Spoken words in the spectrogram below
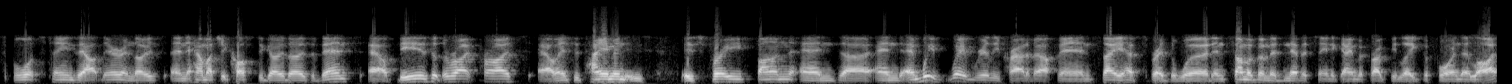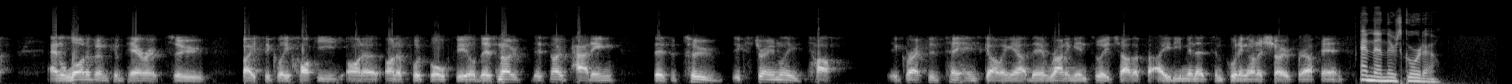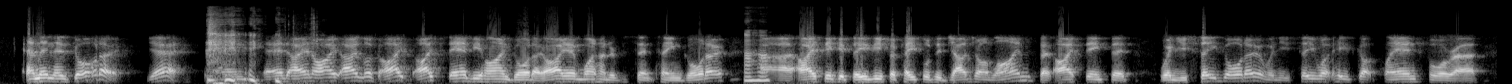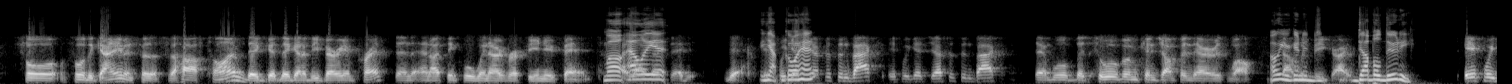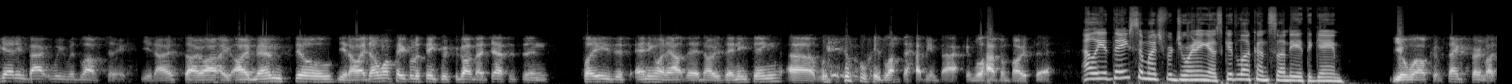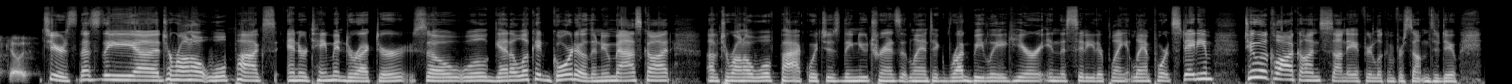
sports teams out there and those and how much it costs to go to those events, our beers at the right price, our entertainment is is free, fun, and uh, and and we we're really proud of our fans. They have spread the word, and some of them had never seen a game of rugby league before in their life, and a lot of them compare it to basically hockey on a on a football field. There's no there's no padding. There's two extremely tough, aggressive teams going out there running into each other for 80 minutes and putting on a show for our fans. And then there's Gordo. And then there's Gordo. Yeah. and and, I, and I, I look I, I stand behind Gordo. I am 100% team Gordo. Uh-huh. Uh, I think it's easy for people to judge online, but I think that when you see Gordo, and when you see what he's got planned for uh, for for the game and for for half time, they're they're going to be very impressed, and, and I think we'll win over a few new fans. Well, and Elliot, like said, yeah, yeah, go ahead. Jefferson back. If we get Jefferson back, then we'll the two of them can jump in there as well. Oh, you're going to d- double duty. If we get him back, we would love to. You know, so I I am still you know I don't want people to think we've forgotten about Jefferson. Please, if anyone out there knows anything, uh, we, we'd love to have him back, and we'll have them both there. Elliot, thanks so much for joining us. Good luck on Sunday at the game. You're welcome. Thanks very much, Kelly. Cheers. That's the uh, Toronto Wolfpack's entertainment director. So we'll get a look at Gordo, the new mascot of Toronto Wolfpack, which is the new transatlantic rugby league here in the city. They're playing at Lamport Stadium, 2 o'clock on Sunday if you're looking for something to do.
